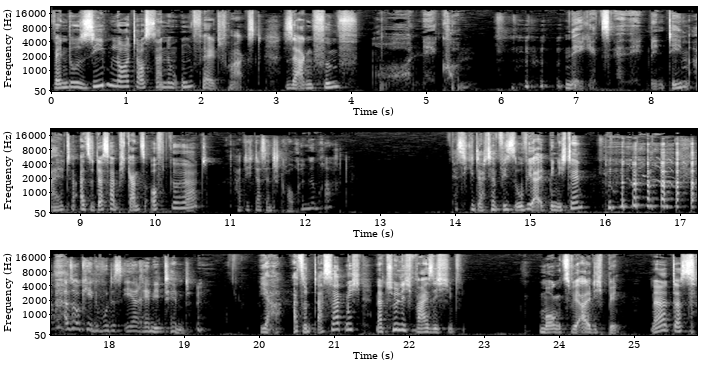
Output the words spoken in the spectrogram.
wenn du sieben Leute aus deinem Umfeld fragst, sagen fünf, oh nee, komm. nee, jetzt äh, in dem Alter, also das habe ich ganz oft gehört, Hat dich das ins Straucheln gebracht? dass ich gedacht habe, wieso, wie alt bin ich denn? Okay, du wurdest eher renitent. Ja, also das hat mich, natürlich weiß ich morgens, wie alt ich bin. Ne, das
